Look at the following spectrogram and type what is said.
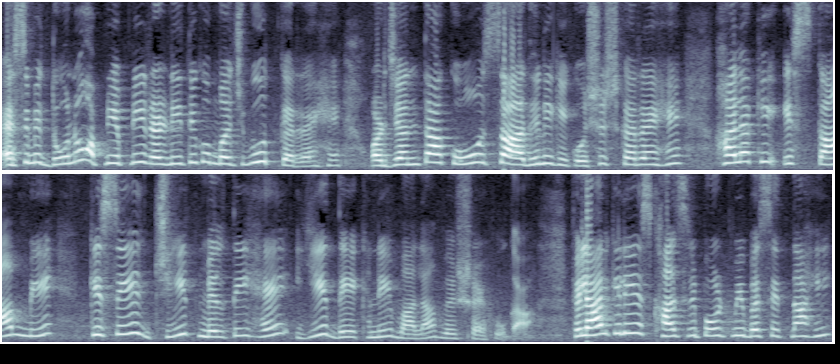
ऐसे में दोनों अपनी अपनी रणनीति को मज़बूत कर रहे हैं और जनता को साधने की कोशिश कर रहे हैं। हालाँकि इस काम में किसे जीत मिलती है, ये देखने वाला विषय होगा। फ़िलहाल के लिए इस खास रिपोर्ट में बस इतना ही।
